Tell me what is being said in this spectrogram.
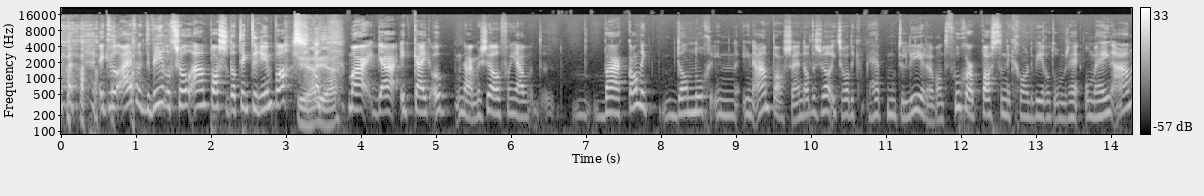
ik wil eigenlijk de wereld zo aanpassen dat ik erin pas. Ja, ja. maar ja, ik kijk ook naar mezelf van ja, waar kan ik dan nog in, in aanpassen? En dat is wel iets wat ik heb moeten leren. Want vroeger paste ik gewoon de wereld om me, om me heen aan.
